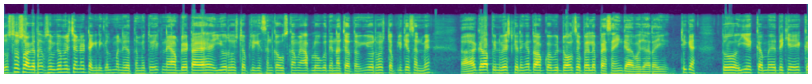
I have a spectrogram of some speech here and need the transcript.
दोस्तों, स्वागत है आप सभी का मेरे चैनल टेक्निकल मनी रत्न में। तो एक नया अपडेट आया है योर होस्ट एप्लीकेशन का, उसका मैं आप लोगों को देना चाहता हूँ। योर होस्ट एप्लीकेशन में अगर आप इन्वेस्ट करेंगे तो आपका विड्रॉल से पहले पैसा ही गायब हो जा रहा है, ठीक है? तो ये कम, देखिए, एक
